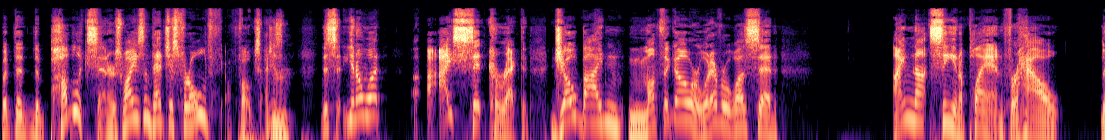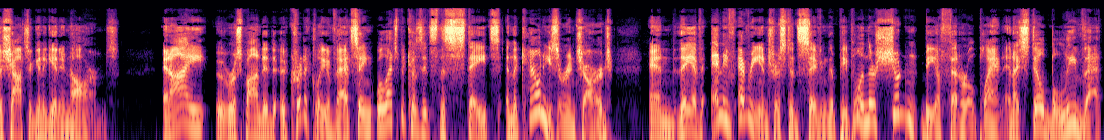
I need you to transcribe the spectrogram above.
But the, the public centers, why isn't that just for old folks? I just hmm. this. You know what? I, I sit corrected. Joe Biden month ago or whatever it was said, I'm not seeing a plan for how the shots are going to get in arms. And I responded critically of that, saying, well, that's because it's the states and the counties are in charge and they have any, every interest in saving their people and there shouldn't be a federal plan. And I still believe that.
